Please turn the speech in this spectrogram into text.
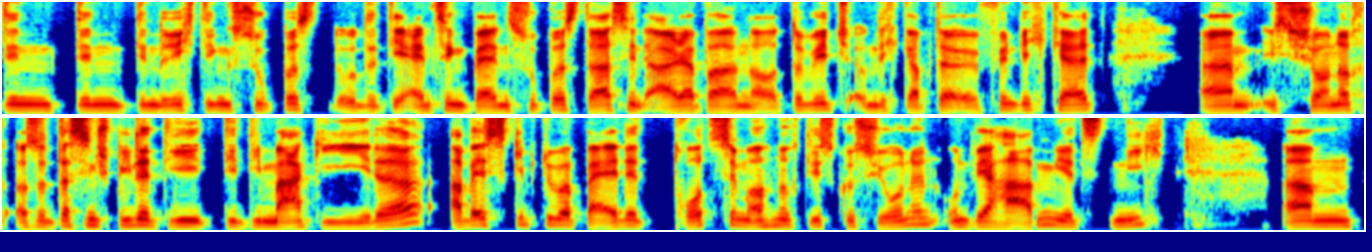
den, den, den richtigen Superstar oder die einzigen beiden Superstars sind Alaba und Nautovic und ich glaube, der Öffentlichkeit ähm, ist schon noch, also das sind Spieler, die, die, die mag jeder, aber es gibt über beide trotzdem auch noch Diskussionen und wir haben jetzt nicht ähm,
